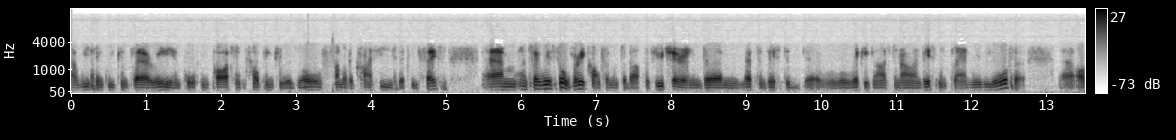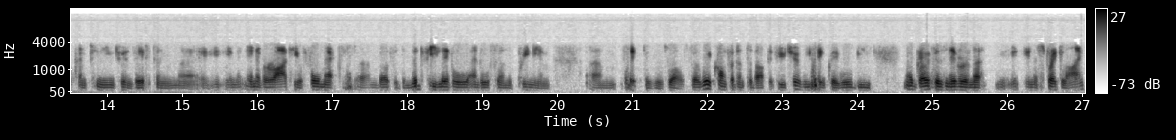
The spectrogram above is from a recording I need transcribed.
Uh, we think we can play a really important part in helping to resolve some of the crises that we face. Um, and so we're still very confident about the future, and um, that's invested, uh, or recognized in our investment plan, where we also uh, are continuing to invest in, uh, in, in a variety of formats, um, both at the mid-fee level and also in the premium um, sectors as well. So we're confident about the future. We think there will be you know, growth is never in a in a straight line.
